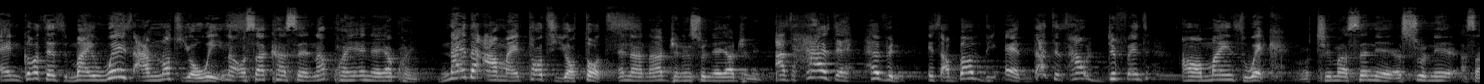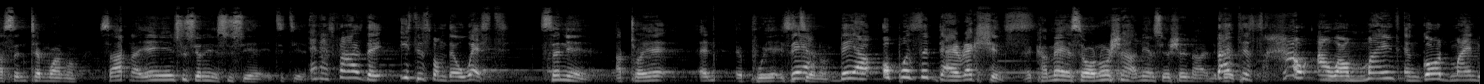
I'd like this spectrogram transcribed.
And God says, My ways are not your ways, na ɔsa ka sɛ n'akwan ɛnyɛ yɛakwan neither are my thoughts your thoughts. ɛna n'adwene nso nyɛ yɛadwene As high as the heaven is above the earth, that is how different our minds work. ɔkyerɛ mu a sɛnea ɛsoro ne asase ntam wa no saa na yɛn yɛn nsusuɛ ne ne nsusuɛ titiɛ And as far as the east is from the west, sɛnea atɔeɛ ne apueɛ they are, they are opposite directions. ɛkame yɛ sɛ ɔno hwɛ a ne yɛnso yɛhwɛ na ne That is how our mind and God mind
